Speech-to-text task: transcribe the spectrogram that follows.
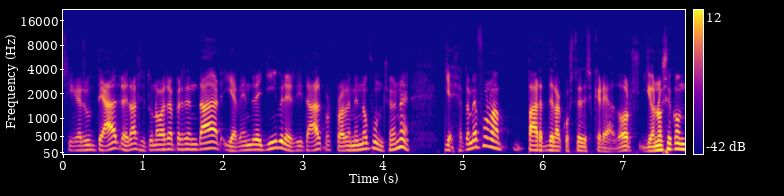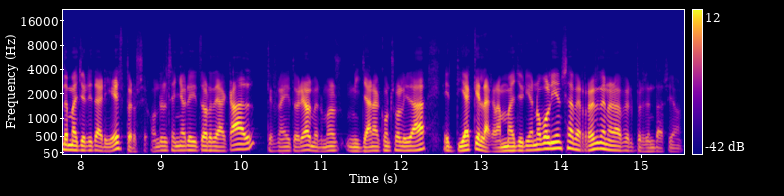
sigues un teatre i tal, si tu no vas a presentar i a vendre llibres i tal, pues probablement no funciona. I això també forma part de la qüestió dels creadors. Jo no sé com de majoritari és, però segons el senyor editor de Acal, que és una editorial més o menys mitjana consolidada, et dia que la gran majoria no volien saber res d'anar a fer presentacions.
